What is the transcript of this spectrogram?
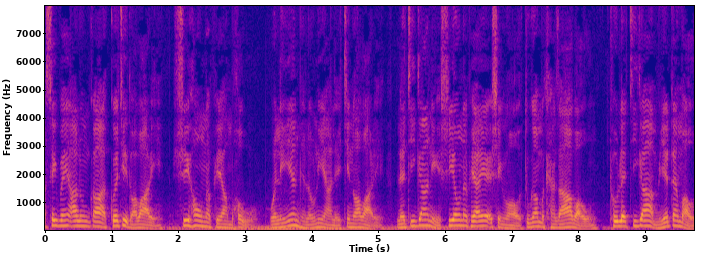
အစိပ်ပိုင်းအလုံးကကွဲချေသွားပါတယ်။ရှေးဟောင်းနှစ်ဖျားမဟုတ်ဘူး။ဝင်လင်းရဲ့မျက်လုံးတွေကလည်းကျင်းသွားပါတယ်။လက်ကြီးကနေရှေးဟောင်းနှစ်ဖျားရဲ့အချိန်ကိုသူကမခံစားရပါဘူး။ ထိုလက်ကြီးကမရက်တက်မအောင်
